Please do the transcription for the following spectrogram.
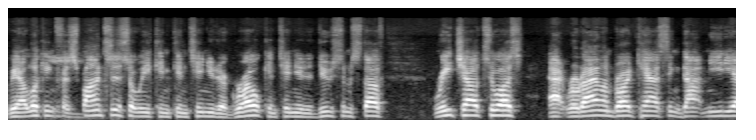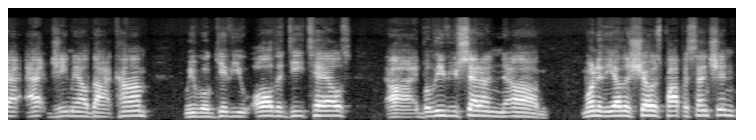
we are looking for sponsors so we can continue to grow, continue to do some stuff. Reach out to us at Rhode Island Broadcasting.media at gmail.com. We will give you all the details. Uh, I believe you said on um, one of the other shows, Pop Ascension,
